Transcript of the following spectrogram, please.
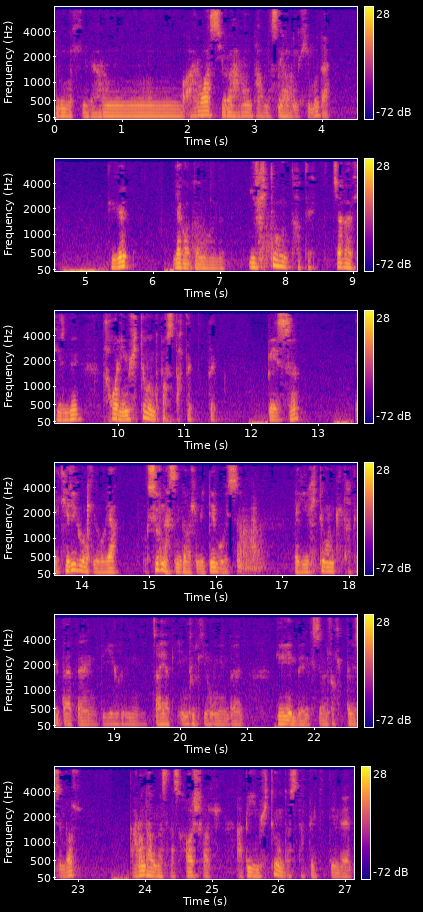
Ер нь бол нэг 10 10-аас ерөө 15 насны хооронд гэх юм уу да. Тэгээд яг одоо нөгөө нэг эрэгтэй хүн татагдж байгаа хэрнээ давхар эмэгтэй хүнд бас татагддаг байсан. Тэгээд тэрийг бол нөгөө яг өсвөр наснд бол мдээгүй байсан. Яг эрэгтэй хүнд татагдаад байна. Би ер нь за яг энэ төрлийн хүн юм байна гээ юм байна гэсэн ойлголттой байсан бол 15 наснаас хойш бол а би эмэгтэй хүнд бас татагдд юм байна.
